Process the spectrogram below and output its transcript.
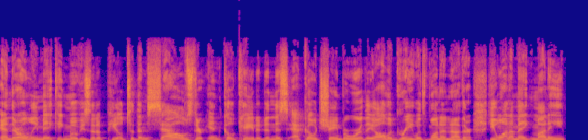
And they're only making movies that appeal to themselves. They're inculcated in this echo chamber where they all agree with one another. You want to make money?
